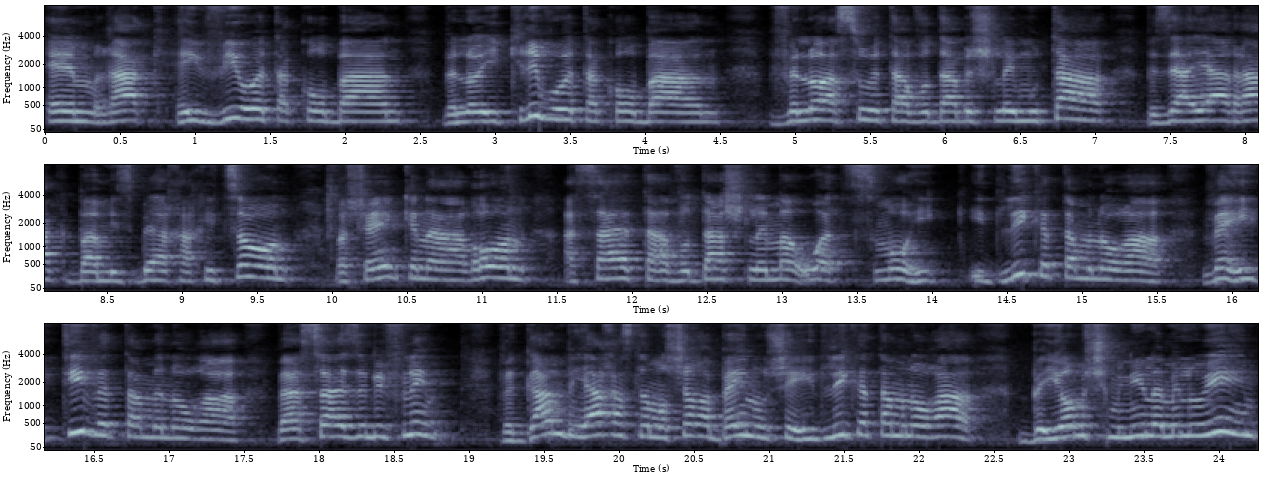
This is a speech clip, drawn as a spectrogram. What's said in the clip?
הם רק הביאו את הקורבן ולא הקריבו את הקורבן ולא עשו את העבודה בשלמותה וזה היה רק במזבח החיצון מה שאין כן אהרון עשה את העבודה שלמה הוא עצמו הדליק את המנורה והיטיב את המנורה ועשה את זה בפנים וגם ביחס למשה רבינו שהדליק את המנורה ביום שמיני למילואים,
